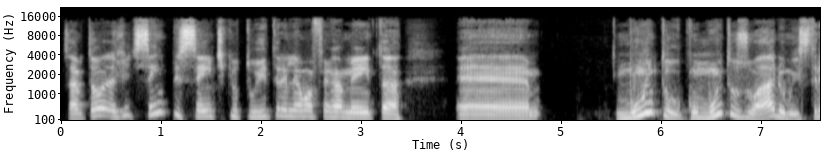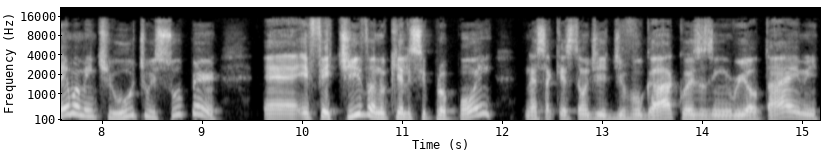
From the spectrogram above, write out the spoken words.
sabe? Então a gente sempre sente que o Twitter ele é uma ferramenta é, muito com muito usuário, extremamente útil e super é, efetiva no que ele se propõe, nessa questão de divulgar coisas em real time,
